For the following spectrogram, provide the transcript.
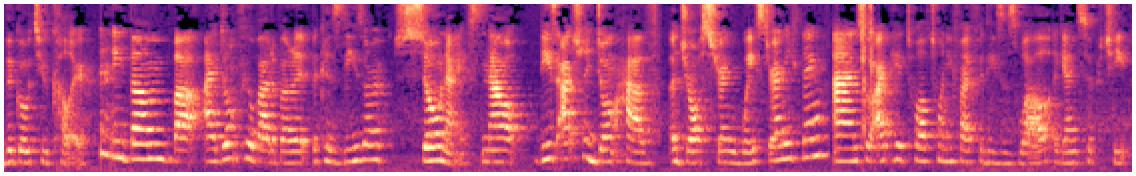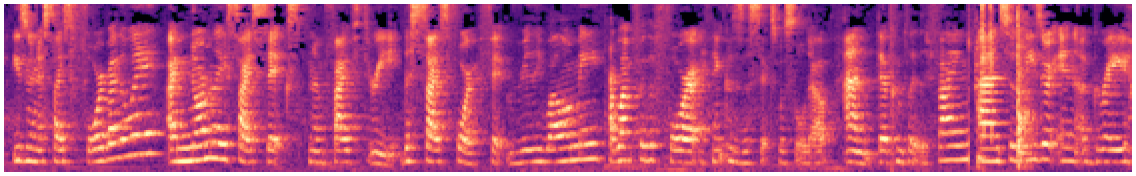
the go-to color. I didn't need them, but I don't feel bad about it because these are so nice. Now, these actually don't have a drawstring waist or anything, and so I paid $12.25 for these as well. Again, super cheap. These are in a size 4, by the way. I'm normally a size 6 and I'm 5'3". This size 4 fit really well on me. I went for the 4, I think because the 6 was sold out, and they're completely fine. And so these are in a grey grey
